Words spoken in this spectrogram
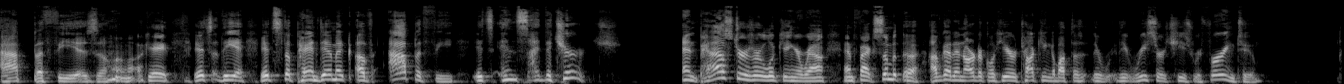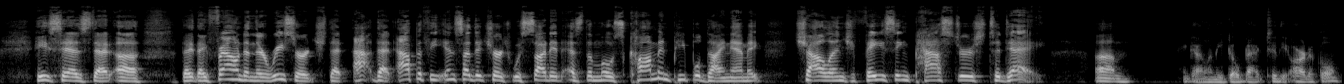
apathyism. Okay. It's the, it's the pandemic of apathy. It's inside the church. And pastors are looking around. In fact, some of the, I've got an article here talking about the, the, the research he's referring to he says that uh, they, they found in their research that a- that apathy inside the church was cited as the most common people dynamic challenge facing pastors today. Um, hang on, let me go back to the article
